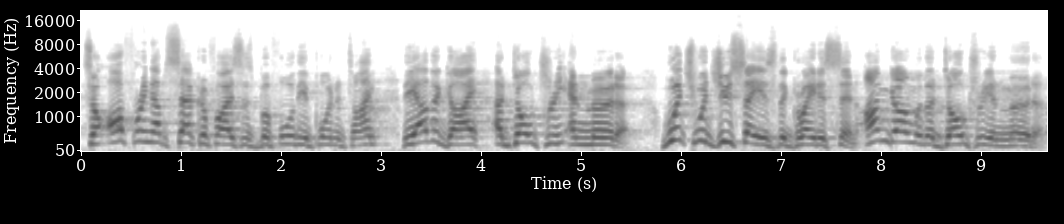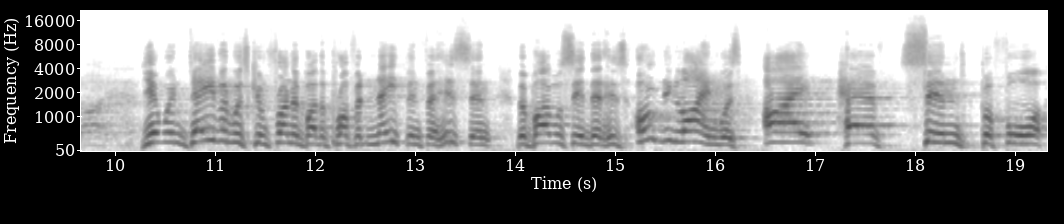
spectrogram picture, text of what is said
so offering up sacrifices before the appointed time. The other guy, adultery and murder. Which would you say is the greatest sin? I'm going with adultery and murder. Yet when David was confronted by the prophet Nathan for his sin, the Bible said that his opening line was, I have sinned before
